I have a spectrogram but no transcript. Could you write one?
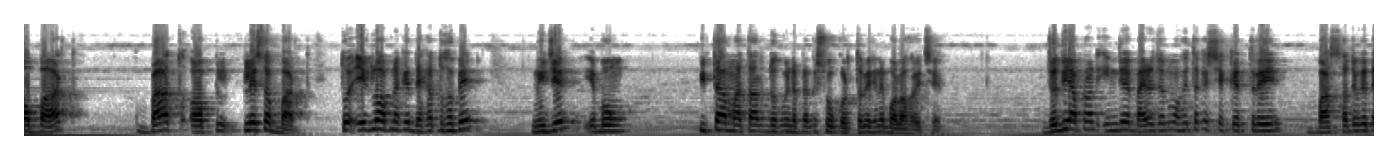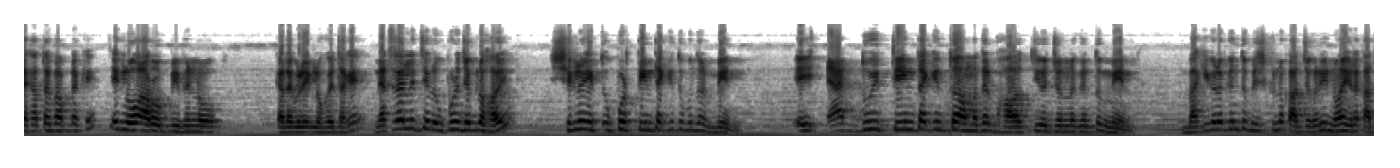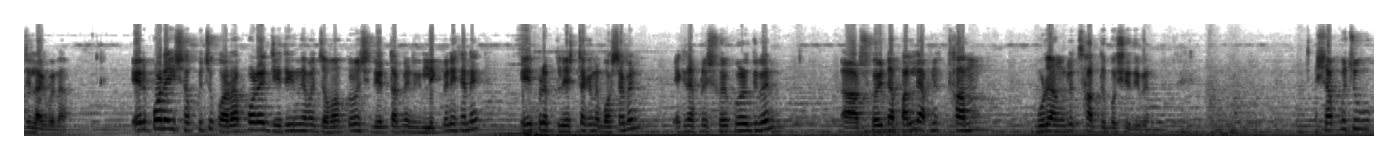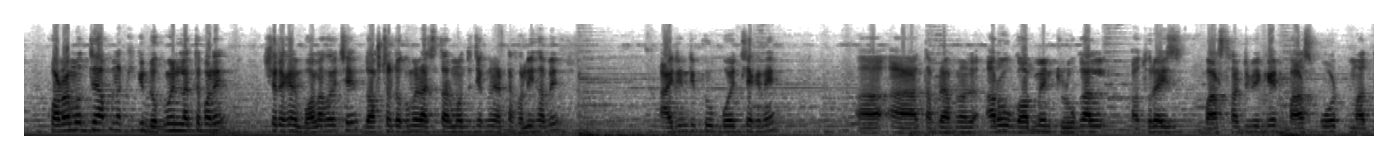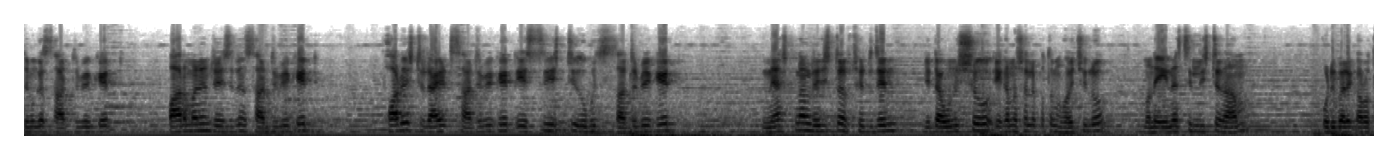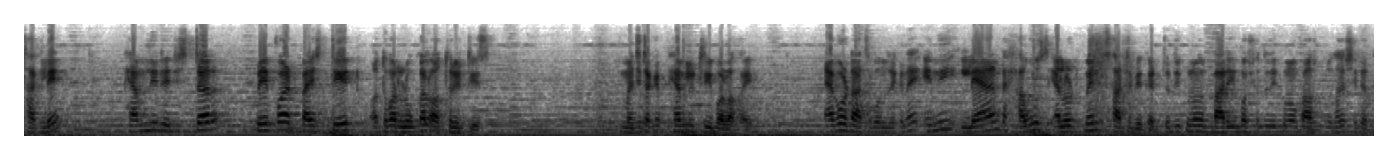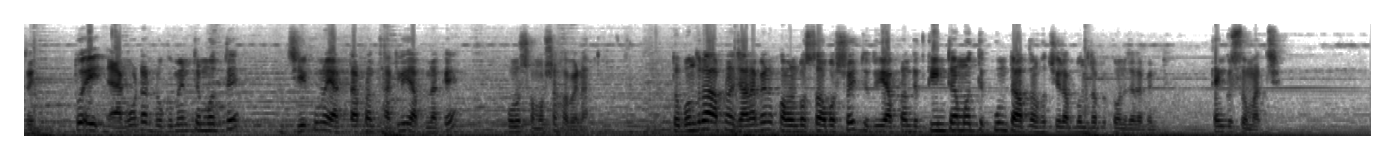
of birth birth of place of birth তো এগুলো আপনাকে দেখাতে হবে নিজের এবং পিতা মাতার ডকুমেন্ট আপনাকে শো করতে হবে, এখানে বলা হয়েছে। যদি আপনার ইন্ডিয়ার বাইরে জন্ম হয়ে থাকে, সেক্ষেত্রে বার্থ সার্টিফিকেট দেখাতে হবে আপনাকে। এগুলো আরও বিভিন্ন ক্যাটাগরি এগুলো হয়ে থাকে। ন্যাচারালি যে উপরে যেগুলো হয়, সেগুলো উপর তিনটা কিন্তু মেন এই এক, দুই, তিনটা কিন্তু আমাদের ভারতীয়র জন্য কিন্তু মেন বাকিগুলো কিন্তু বিশেষ কোনো কার্যকরী নয়, এগুলো কাজে লাগবে না। এরপরে এই সব কিছু করার পরে যে দিন আপনি জমা করবেন, সেই ডেটটা আপনি লিখবেন এখানে। এরপরে প্লেসটা এখানে বসাবেন। এখানে আপনি সই করে দিবেন। আর সই না পারলে আপনি থাম, বুড়ো আঙুলের ছাপ বসিয়ে দিবেন। সব কিছু করার মধ্যে আপনার কী কী ডকুমেন্ট লাগতে পারে, সেটা এখানে বলা হয়েছে। দশটা ডকুমেন্ট আছে, তার মধ্যে যে কোনো একটা হলেই হবে। আইডেন্টি প্রুফ বইছে এখানে। তারপরে আপনার আরও government local authorise birth certificate passport মাধ্যমিকের certificate permanent residence certificate forest right certificate SC ST OBC certificate national register of citizen যেটা উনিশশো একান্ন সালে প্রথম হয়েছিল। মানে এনআরসি লিস্টে নাম পরিবারে কারও থাকলে। Family register prepared by state অথবা লোকাল অথরিটিস মানে যেটাকে ফ্যামিলি ট্রি বলা হয়। এগারোটা আছে বন্ধু এখানে। Any land house allotment certificate যদি কোনো বাড়ি বসে যদি কোনো কাগজপত্র থাকে সেক্ষেত্রে। তো এই এগারোটা ডকুমেন্টের মধ্যে যে কোনো একটা আপনার থাকলেই আপনাকে কোনো সমস্যা হবে না। তো বন্ধুরা আপনারা জানাবেন কমেন্ট বক্সে অবশ্যই। যদি আপনাদের তিনটার মধ্যে কোনটা আপনার হচ্ছে, এটা বন্ধুরা আপনি কমেন্ট জানাবেন। Thank you so much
